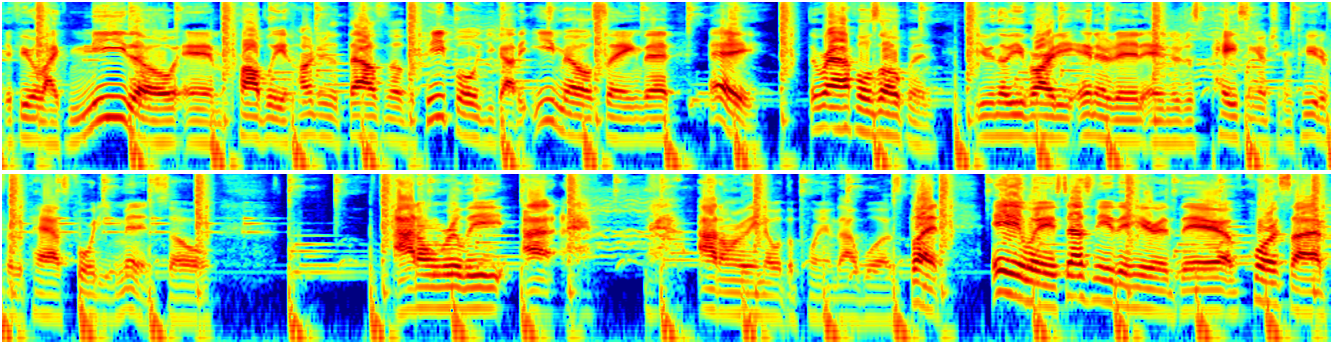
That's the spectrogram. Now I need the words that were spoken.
If you're like me though, and probably hundreds of thousands of other people, you got an email saying that, hey, the raffle's open, even though you've already entered it and you're just pacing at your computer for the past 40 minutes. So I don't really, I, I don't really know what the point of that was. But anyways, that's neither here or there. Of course, I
